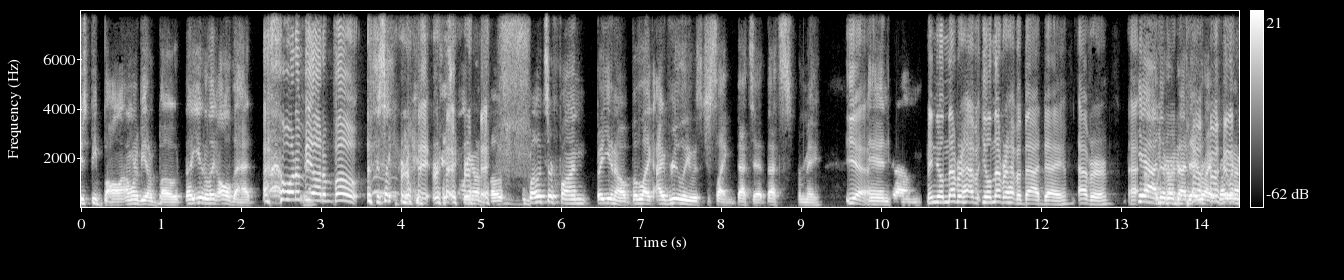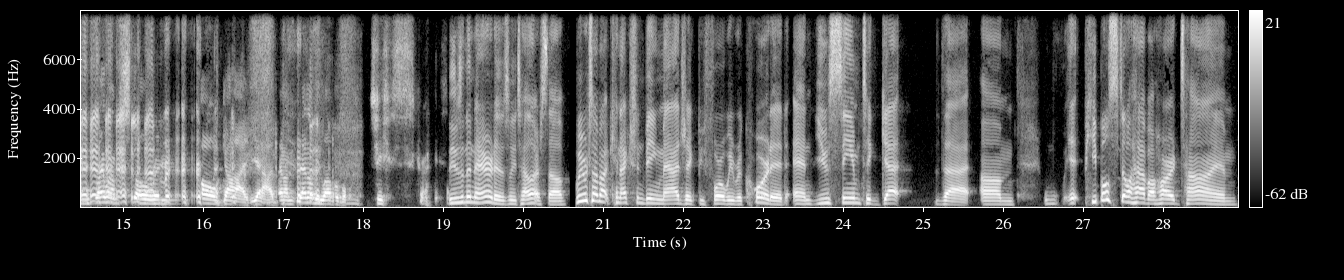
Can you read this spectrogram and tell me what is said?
just be balling. I want to be on a boat. Like, you know, like all that. I want to be on a boat. Just like right, right, just on a right. boat. Boats are fun, but you know, but like I really was just like, that's it. That's for me. Yeah, And um, and you'll never have you'll never have a bad day ever. Uh, yeah, never a bad day. Right, right when I'm right when I'm so ready. Oh God, yeah. Then, I'm, then I'll be lovable. Jesus Christ. These are the narratives we tell ourselves. We were talking about connection being magic before we recorded, and you seem to get that. Um, it, people still have a hard time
